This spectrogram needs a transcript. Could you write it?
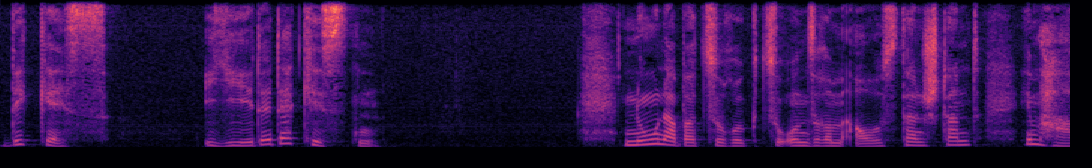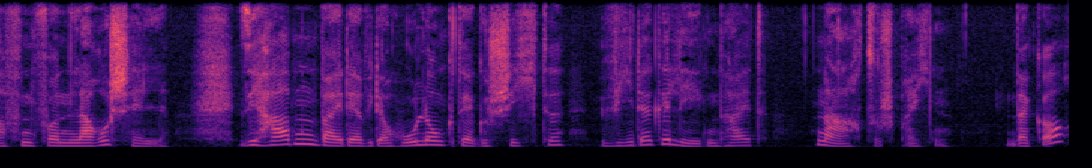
des caisses. Jede der Kisten. Nun aber zurück zu unserem Austernstand im Hafen von La Rochelle. Sie haben bei der Wiederholung der Geschichte wieder Gelegenheit nachzusprechen. D'accord?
